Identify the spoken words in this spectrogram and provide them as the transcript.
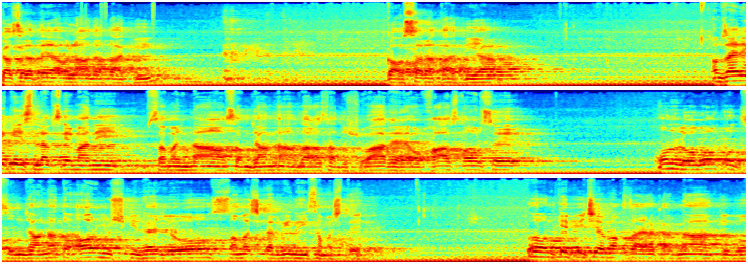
कसरत औलाद अता की, कौसर अता किया। अब ज़ाहिर कि इस लफ्ज़ के मानी समझना और समझाना ज़रा सा दुशवार है और ख़ास तौर से उन लोगों को समझाना तो और मुश्किल है जो समझ कर भी नहीं समझते। तो उनके पीछे वक्त ज़ाया करना कि वो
